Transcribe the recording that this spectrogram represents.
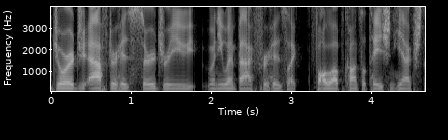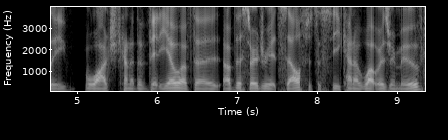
George, after his surgery, when he went back for his like follow up consultation, he actually watched kind of the video of the of the surgery itself just to see kind of what was removed,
